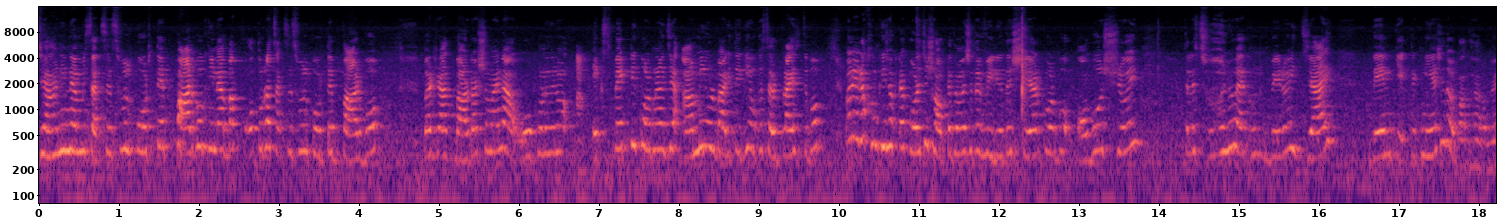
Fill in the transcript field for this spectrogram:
জানি না আমি সাকসেসফুল করতে পারব কিনা বা কতটা সাকসেসফুল করতে পারব। বাট রাত বারোটার সময় না, ও কোনোদিনও এক্সপেক্টই করবে না যে আমি ওর বাড়িতে গিয়ে ওকে সারপ্রাইজ দেবো। মানে এরকম কিছু একটা করেছি, সবটা তোমার সাথে ভিডিওতে শেয়ার করব, অবশ্যই। তাহলে চলো এখন বেরোই, যাই দেন কেক টেক নিয়ে এসে তোর কথা হবে।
